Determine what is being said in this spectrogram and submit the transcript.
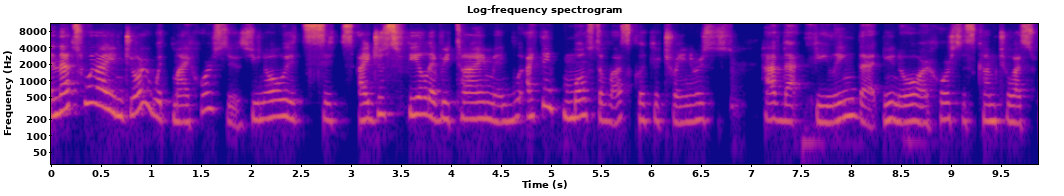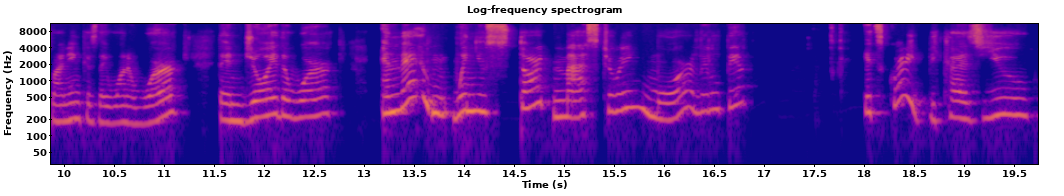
and that's what I enjoy with my horses. You know, it's it's I just feel every time, and I think most of us clicker trainers have that feeling that you know our horses come to us running because they want to work, they enjoy the work, and then when you start mastering more a little bit, it's great because you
